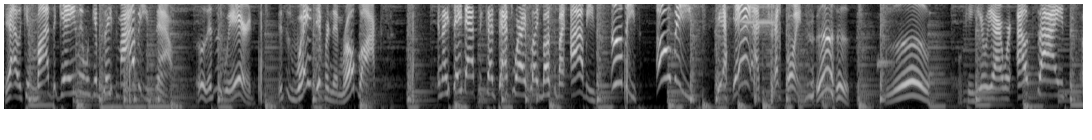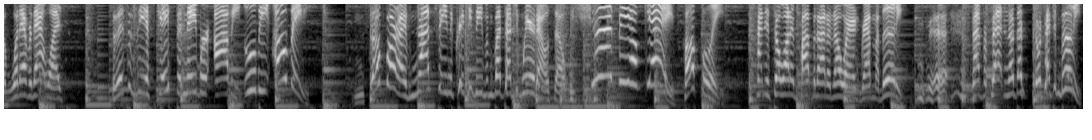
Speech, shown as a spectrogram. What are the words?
Yeah, we can mod the game and we can play some obbies now. Oh, this is weird. This is way different than Roblox. And I say that because that's where I play most of my obbies. Oobies, obies. Yeah, yeah, checkpoint. Ooh. Ooh. Okay, here we are. We're outside of whatever that was. So this is the escape the neighbor obby. Ooby obi. And so far, I've not seen the creepy peeping butt touching weirdo, so we should be okay. Hopefully. I just don't want it popping out of nowhere and grab my booty. it's not for patting, no, no touching booties.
